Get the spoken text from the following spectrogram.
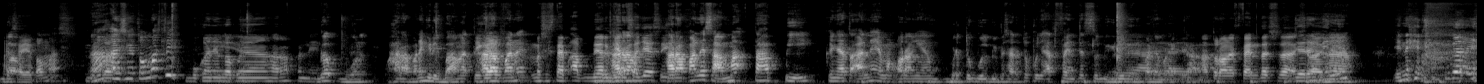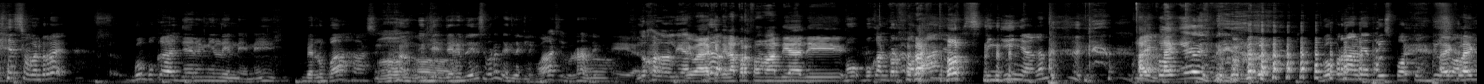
nggak Saya Thomas. nah Isaiah Thomas sih bukan yang nggak punya harapan ya nggak bukan harapannya gede banget Tinggal harapannya masih step up game harap- saja sih. harapannya sama tapi kenyataannya emang orang yang bertubuh lebih besar itu punya advantage lebih gede Iya, daripada iya, mereka Natural advantage lah Jeremy. Lin ini enggak ini sebenarnya gue buka Jeremy Lin ini biar lu bahas oh, Oh. J- Jeremy Lin sebenarnya gak jelek-jelek banget sih beneran deh Oh. Iya. lu kalau lihat Gimana Enggak. kita lihat performa dia di Bu- bukan performanya tingginya kan high like itu. Gue pernah lihat di sport 7 High like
